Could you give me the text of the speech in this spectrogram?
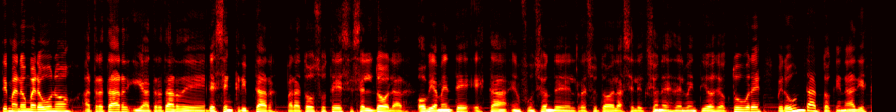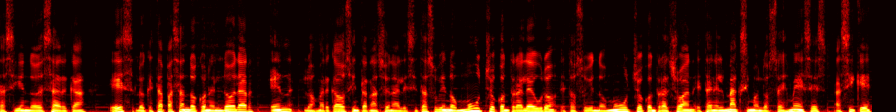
Tema número uno a tratar y a tratar de desencriptar para todos ustedes es el dólar. Obviamente está en función del resultado de las elecciones del 22 de octubre, pero un dato que nadie está siguiendo de cerca es lo que está pasando con el dólar en los mercados internacionales. Está subiendo mucho contra el euro, está subiendo mucho contra el yuan, está en el máximo en los seis meses, así que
